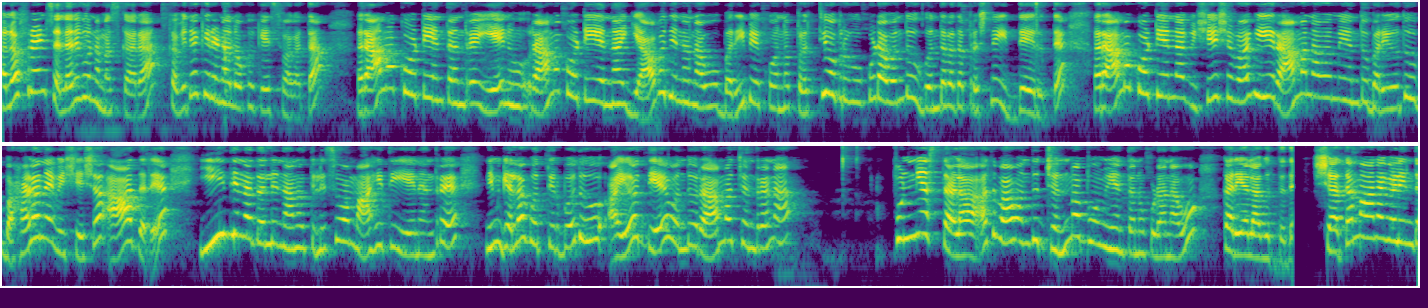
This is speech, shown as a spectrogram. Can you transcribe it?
ಹಲೋ ಫ್ರೆಂಡ್ಸ್ ಎಲ್ಲರಿಗೂ ನಮಸ್ಕಾರ. ಕವಿತಾ ಕಿರಣ ಲೋಕಕ್ಕೆ ಸ್ವಾಗತ. ರಾಮಕೋಟಿ ಅಂತಂದರೆ ಏನು? ರಾಮಕೋಟಿಯನ್ನು ಯಾವ ದಿನ ನಾವು ಬರಿಬೇಕು ಅನ್ನೋ ಪ್ರತಿಯೊಬ್ಬರಿಗೂ ಕೂಡ ಒಂದು ಗೊಂದಲದ ಪ್ರಶ್ನೆ ಇದ್ದೇ ಇರುತ್ತೆ. ರಾಮಕೋಟಿಯನ್ನು ವಿಶೇಷವಾಗಿ ರಾಮನವಮಿ ಎಂದು ಬರೆಯುವುದು ಬಹಳನೇ ವಿಶೇಷ. ಆದರೆ, ಈ ದಿನದಲ್ಲಿ ನಾನು ತಿಳಿಸುವ ಮಾಹಿತಿ ಏನೆಂದರೆ, ನಿಮಗೆಲ್ಲ ಗೊತ್ತಿರ್ಬೋದು, ಅಯೋಧ್ಯೆ ಒಂದು ರಾಮಚಂದ್ರನ ಪುಣ್ಯ ಸ್ಥಳ ಅಥವಾ ಒಂದು ಜನ್ಮಭೂಮಿ ಅಂತಲೂ ಕೂಡ ನಾವು ಕರೆಯಲಾಗುತ್ತದೆ. ಶತಮಾನಗಳಿಂದ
